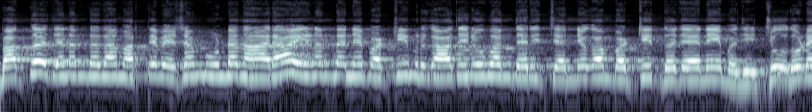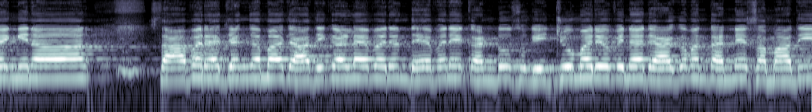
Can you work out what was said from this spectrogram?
ഭക്തജനം തഥാ മർത്യവേഷം പൂണ്ട നാരായണൻ തന്നെ പക്ഷി മൃഗാതിരൂപം ധരിച്ചന്യുഗം പക്ഷിധ്വജനെ ഭജിച്ചു തുടങ്ങിനാർ സ്ഥാപന ജംഗമ ജാതികളെവരും ദേവനെ കണ്ടു സുഖിച്ചു മരുവിന രാഘവൻ തന്നെ സമാധി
